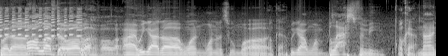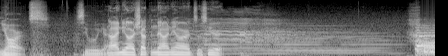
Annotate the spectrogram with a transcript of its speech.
But uh, All love, though. All love. All love. All right, we got uh one one or two more. Uh, Okay. We got one blasphemy. Okay. Nine yards. See what we got. Nine yards. Shout the nine yards. Let's hear it.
